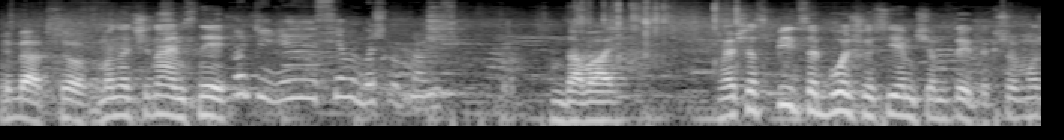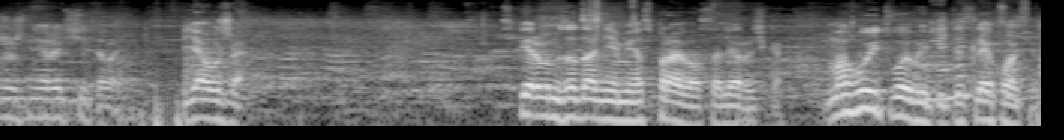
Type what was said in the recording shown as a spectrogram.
Ребят, все, мы начинаем с ней. Окей, я съем и больше поправлюсь. Давай. Я сейчас пиццы больше съем, чем ты, так что можешь не рассчитывать. Я уже. С первым заданием я справился, Лерочка. Могу и твой выпить, если хочешь.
